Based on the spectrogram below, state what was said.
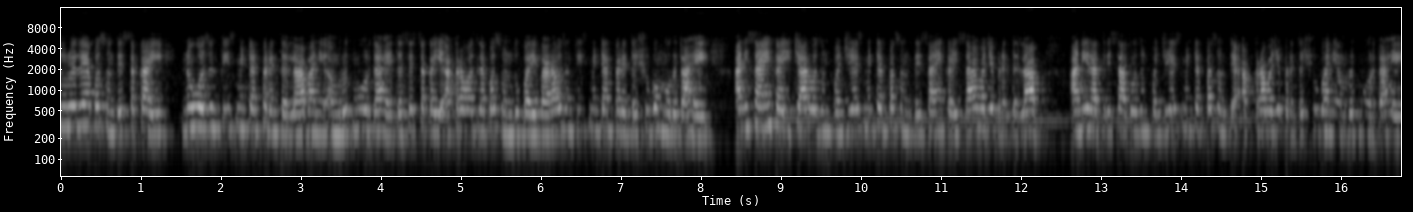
सूर्योदयापासून ते सकाळी नऊ वाजून तीस मिनिटांपर्यंत लाभ आणि अमृत मुहूर्त आहे. तसेच सकाळी अकरा वाजल्यापासून दुपारी बारा वाजून तीस मिनिटांपर्यंत शुभ मुहूर्त आहे. आणि सायंकाळी चार वाजून पंचेचाळीस मिनिटांपासून ते सायंकाळी सहा वाजेपर्यंत लाभ आणि रात्री सात वाजून पंचेचाळीस मिनिटांपासून ते अकरा वाजेपर्यंत शुभ आणि अमृत मुहूर्त आहे.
